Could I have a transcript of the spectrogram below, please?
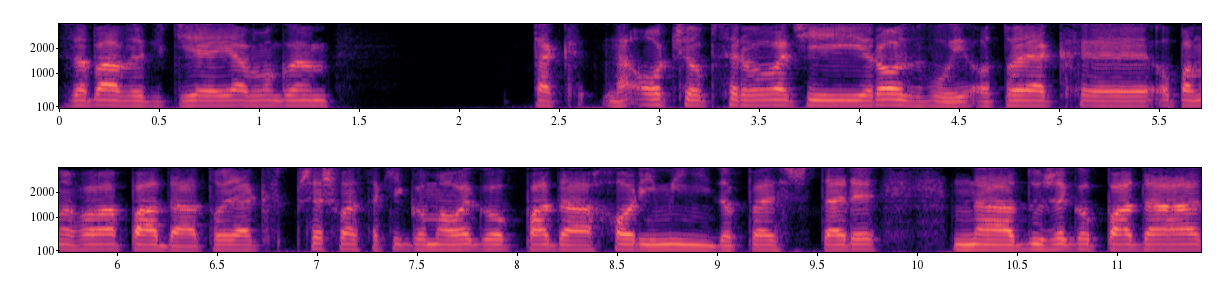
zabawy, gdzie ja mogłem tak na oczy obserwować jej rozwój, o to jak e, opanowała pada, to jak przeszła z takiego małego pada Hori Mini do PS4 na dużego pada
